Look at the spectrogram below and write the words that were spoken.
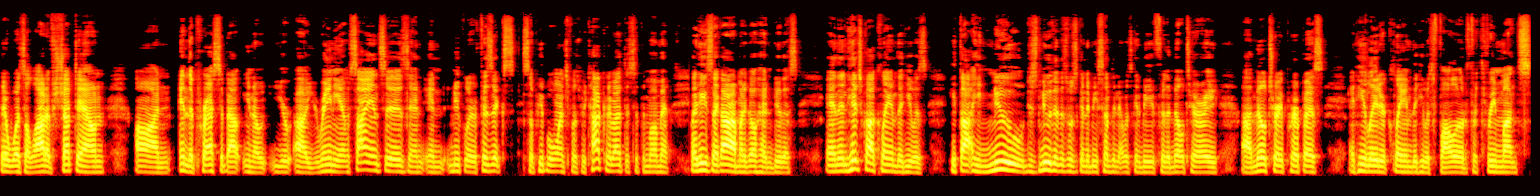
There was a lot of shutdown on in the press about you know your, uh, uranium sciences and, and nuclear physics, so people weren't supposed to be talking about this at the moment. But he's like, oh, I'm going to go ahead and do this. And then Hitchcock claimed that he was, he thought he knew, just knew that this was going to be something that was going to be for the military, uh, military purpose. And he later claimed that he was followed for three months,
